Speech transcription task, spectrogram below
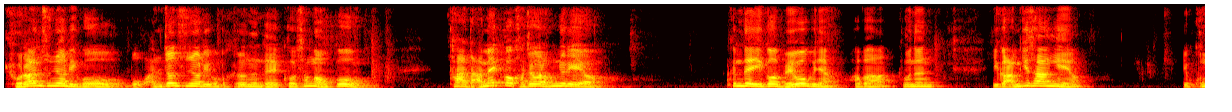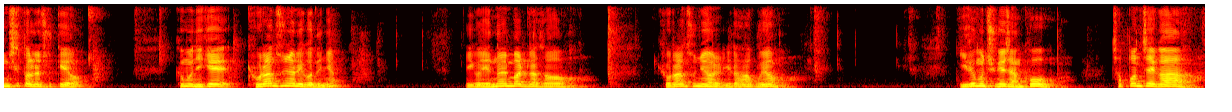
교란 순열이고 뭐 완전 순열이고 뭐 그러는데 그거 상관없고 다 남의 거 가져갈 확률이에요. 근데 이거 외워 그냥 봐봐. 그러면은 이거 암기 사항이에요. 이거 공식도 알려줄게요. 그러면 이게 교란 순열이거든요. 이거 옛날 말이라서 교란 순열이라 하고요. 이름은 중요하지 않고 첫 번째가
